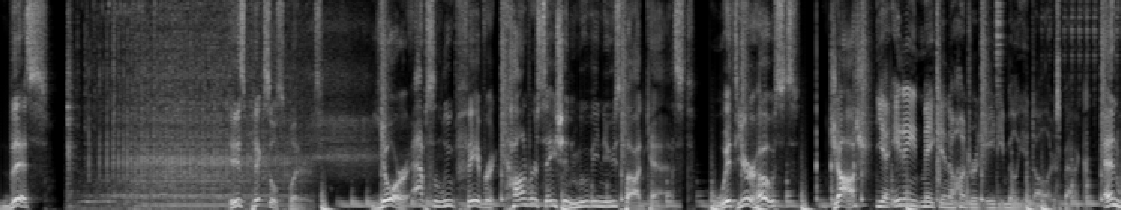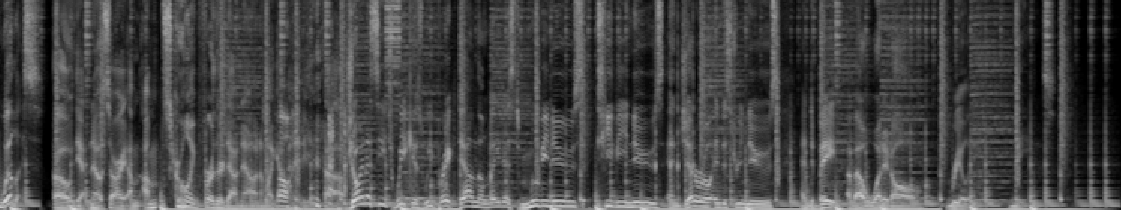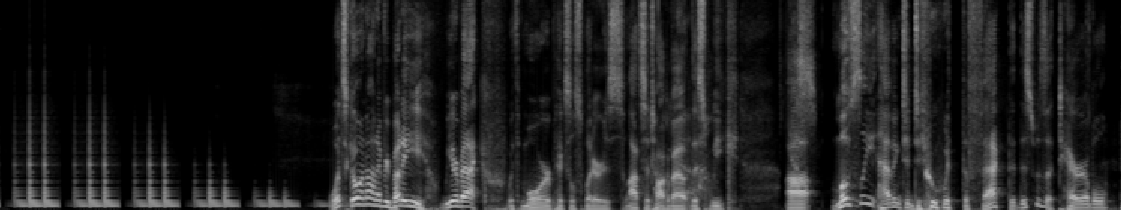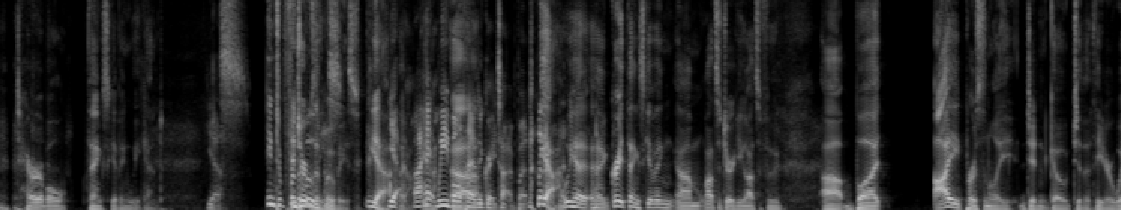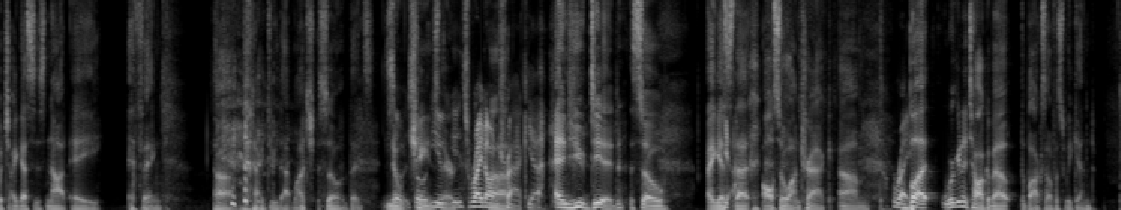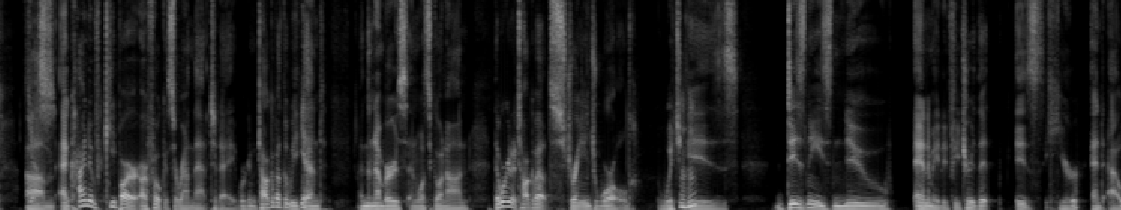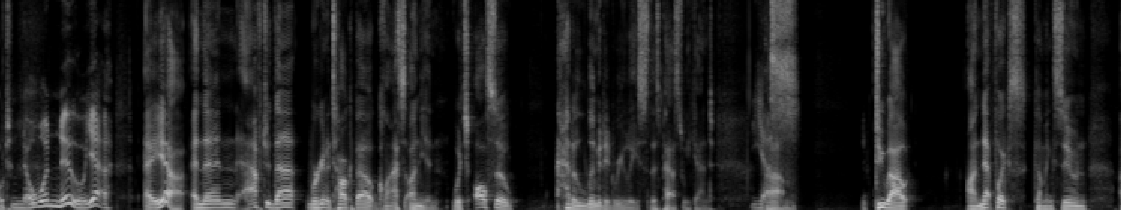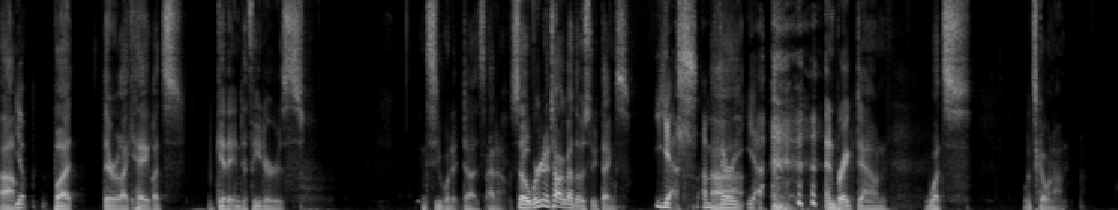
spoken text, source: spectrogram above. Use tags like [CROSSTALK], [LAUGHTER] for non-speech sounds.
This is Pixel Splitters, your absolute favorite conversation movie news podcast, with your hosts, Josh Yeah, it ain't making $180 million back. and Willis. Oh yeah, no, sorry. I'm I'm scrolling further down now, and I'm like, I'm an idiot. Uh, [LAUGHS] Join us each week as we break down the latest movie news, TV news, and general industry news and debate about what it all really What's going on, everybody? We are back with more Pixel Splitters. Lots to talk about this week. Uh, mostly having to do [LAUGHS] with the fact that this was a terrible, terrible Thanksgiving weekend Yes. In, for in terms movies. of movies. Yeah, Yeah, I had, we both Uh, had a great time, but [LAUGHS] yeah, we [LAUGHS] had a great Thanksgiving. Um, lots of turkey, lots of food. Uh, but I personally didn't go to the theater, which I guess is not a a thing uh, [LAUGHS] that I do that much. So that's no so, so change you, there. it's right on Uh, track. Yeah, and you did, so I guess Yeah. that also on track. Um, right. But we're going to talk about the box office weekend. Um, Yes. and kind of keep our, our focus around that today. We're going to talk about the weekend and the numbers and what's going on. Then we're going to talk about Strange World, which Mm-hmm. is Disney's new animated feature that is here and out. no one knew. Yeah. Uh, yeah. And then after that, we're going to talk about Glass Onion, which also had a limited release this past weekend. Yes. due out on Netflix coming soon. Um, Yep. But they were like, hey, let's get it into theaters and see what it does. I don't know. So we're going to talk about those three things yes. I'm uh, very. Yeah. [LAUGHS] and break down what's what's going on.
